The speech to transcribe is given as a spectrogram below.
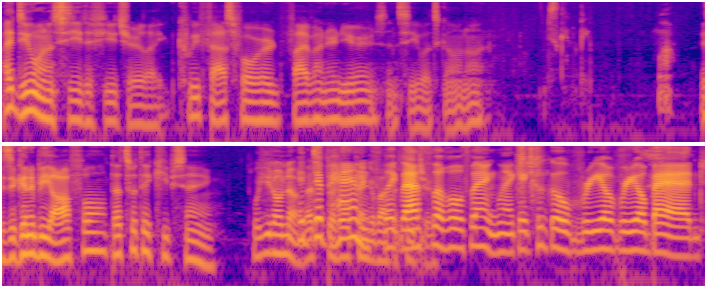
I do want to see the future. Like, could we fast forward 500 years and see what's going on? It's gonna be. Is it going to be awful? That's what they keep saying. Well, you don't know. it that's the whole thing depends. about Like the that's the whole thing. Like it could go real, real bad,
